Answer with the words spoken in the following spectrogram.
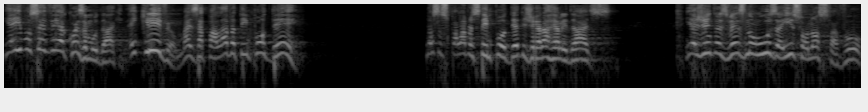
E aí você vê a coisa mudar. É incrível, mas a palavra tem poder. Nossas palavras têm poder de gerar realidades. E a gente às vezes não usa isso ao nosso favor.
